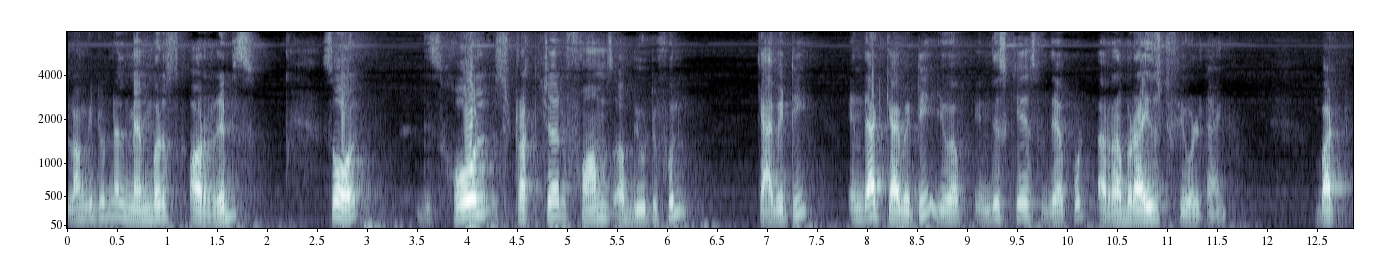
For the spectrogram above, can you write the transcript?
longitudinal members or ribs. So, this whole structure forms a beautiful cavity in that cavity you have in this case they have put a rubberized fuel tank, but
